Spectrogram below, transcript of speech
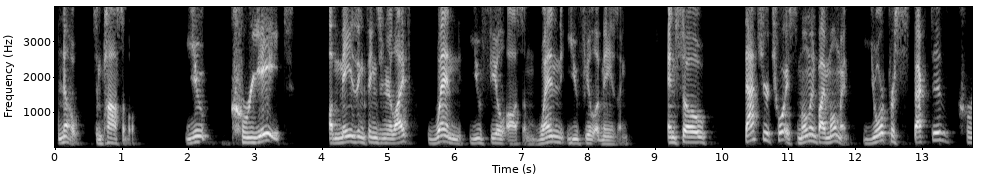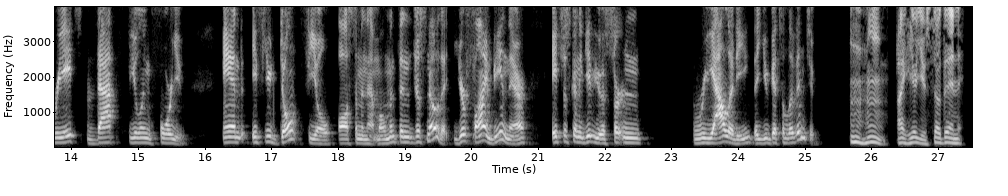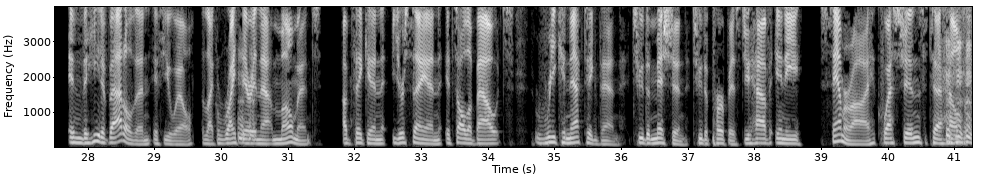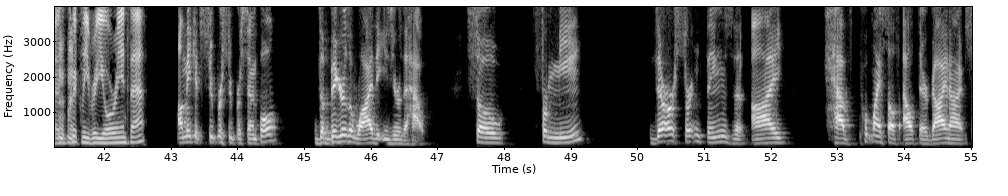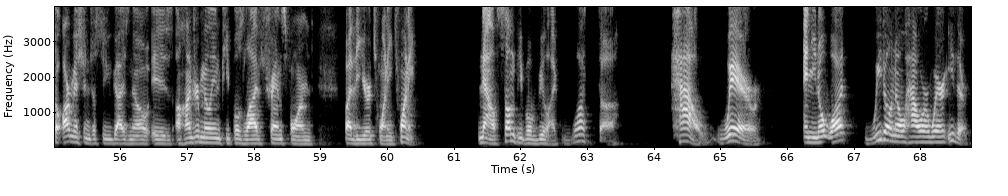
No, it's impossible. You create amazing things in your life when you feel awesome, when you feel amazing. And so that's your choice moment by moment. Your perspective creates that feeling for you. And if you don't feel awesome in that moment, then just know that you're fine being there. It's just going to give you a certain reality that you get to live into. Mm-hmm. I hear you. So then, in the heat of battle, then, if you will, like right there mm-hmm. in that moment, I'm thinking you're saying it's all about reconnecting then to the mission, to the purpose. Do you have any samurai questions to help uh, quickly reorient that? I'll make it super, super simple. The bigger the why, the easier the how. So for me, there are certain things that I have put myself out there. Guy and I, so our mission, just so you guys know, is 100 million people's lives transformed by the year 2020. Now, some people will be like, what the? How? Where? And you know what? We don't know how or where either.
